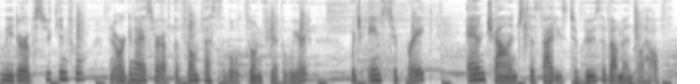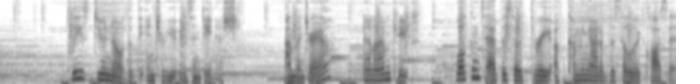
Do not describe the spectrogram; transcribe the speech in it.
leader of Psykinfo and organizer of the film festival Don't Fear the Weird, which aims to break and challenge society's taboos about mental health. Please do note that the interview is in Danish. I'm Andrea. And I'm Kate. Welcome to episode three of Coming Out of the Celluloid Closet.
